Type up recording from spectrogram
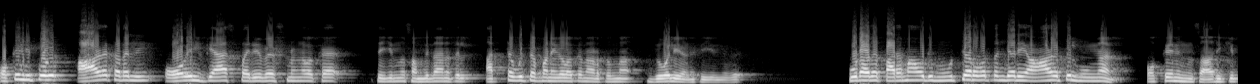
ഒക്കെ ഇപ്പോൾ ആഴക്കടലിൽ ഓയിൽ ഗ്യാസ് പര്യവേഷണങ്ങളൊക്കെ ചെയ്യുന്ന സംവിധാനത്തിൽ അറ്റകുറ്റപ്പണികളൊക്കെ നടത്തുന്ന ജോലിയാണ് ചെയ്യുന്നത്. കൂടാതെ പരമാവധി നൂറ്റി അറുപത്തഞ്ചടി ആഴത്തിൽ മുങ്ങാൻ ഒക്കെ നിന്ന് സാധിക്കും.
